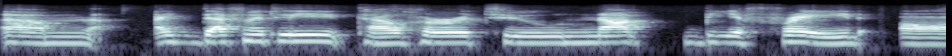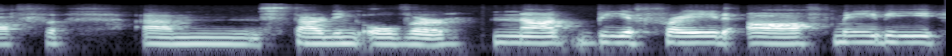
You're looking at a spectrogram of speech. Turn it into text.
Um, I definitely tell her to not be afraid of um, starting over, not be afraid of maybe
